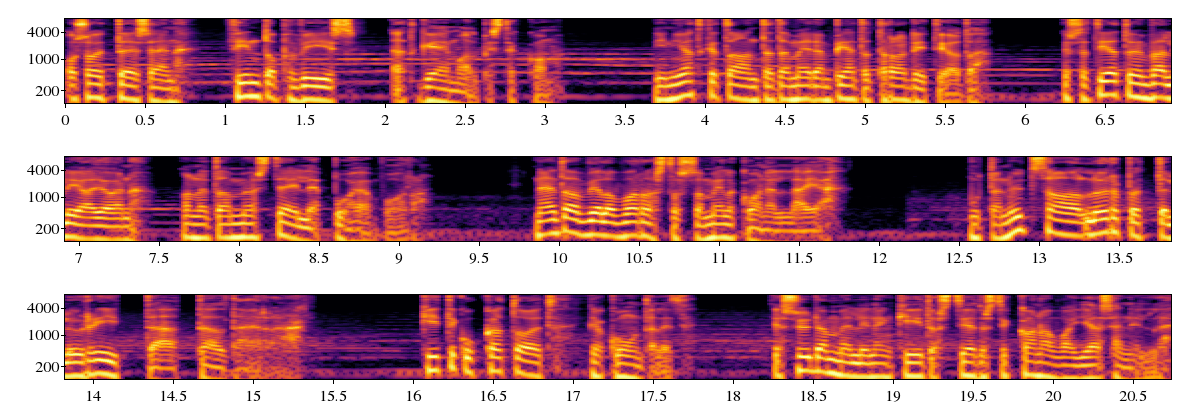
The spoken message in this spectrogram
osoitteeseen fintop5 at gmail.com. Niin jatketaan tätä meidän pientä traditiota, jossa tietojen väliajoin annetaan myös teille puheenvuoro. Näitä on vielä varastossa melkoinen läjä. Mutta nyt saa lörpöttely riittää tältä erää. Kiitti kun katoit ja kuuntelit. Ja sydämellinen kiitos tietysti kanavan jäsenille,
